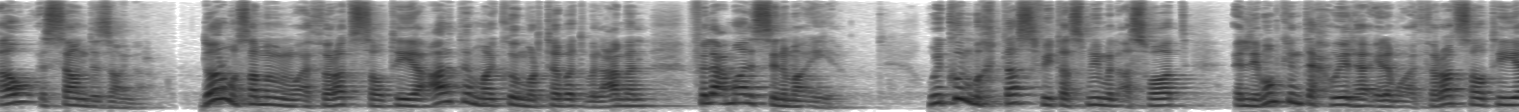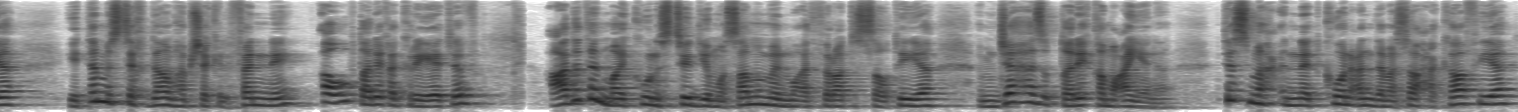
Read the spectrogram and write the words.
أو ال sound designer. دور مصمم المؤثرات الصوتية عادة ما يكون مرتبط بالعمل في الأعمال السينمائية ويكون مختص في تصميم الأصوات اللي ممكن تحويلها إلى مؤثرات صوتية يتم استخدامها بشكل فني أو بطريقة creative عادة ما يكون استديو مصمم المؤثرات الصوتية مجهز بطريقة معينة. تسمح أن تكون عنده مساحة كافية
